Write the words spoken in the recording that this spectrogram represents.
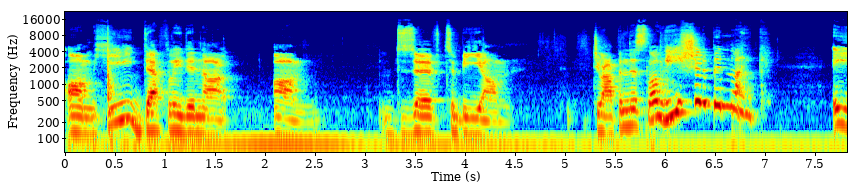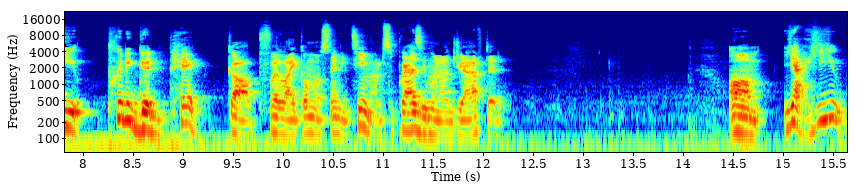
Um, he definitely did not um deserve to be um dropping this low. He should have been like a pretty good pickup for like almost any team. I'm surprised he went undrafted. Um, yeah, he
